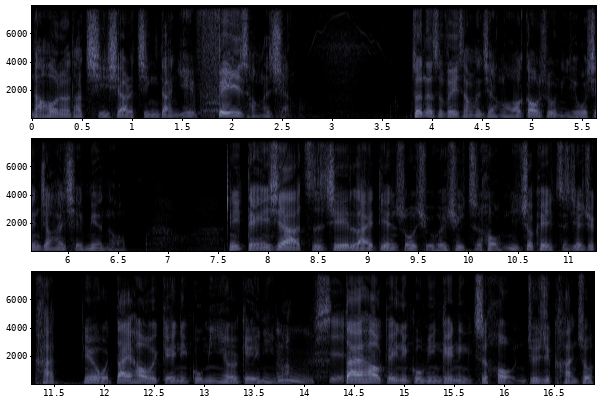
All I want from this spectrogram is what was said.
然后呢，他旗下的金蛋也非常的强，真的是非常的强哦。我要告诉你，我先讲在前面哦。你等一下直接来电索取回去之后，你就可以直接去看，因为我代号会给你，股民也会给你嘛。嗯，是，代号给你，股民给你之后，你就去看说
